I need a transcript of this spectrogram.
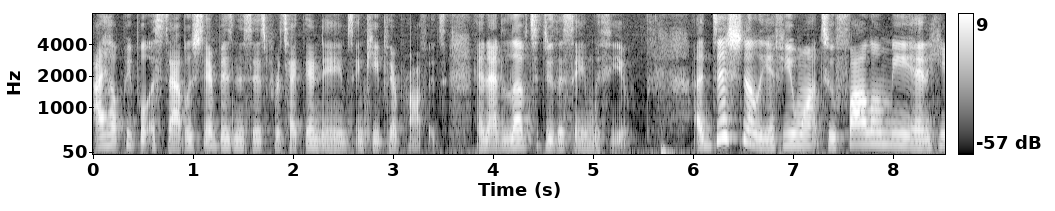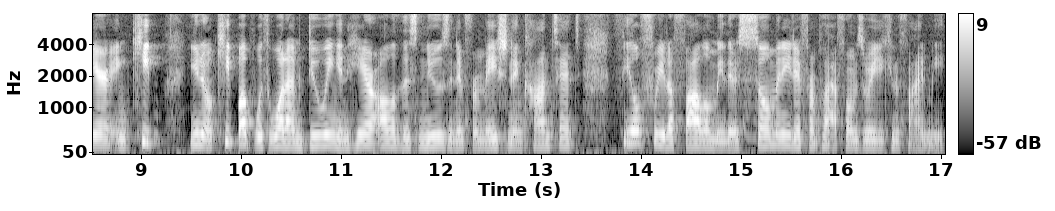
I help people establish their businesses, protect their names, and keep their profits. And I'd love to do the same with you. Additionally, if you want to follow me and hear and keep, you know, keep up with what I'm doing and hear all of this news and information and content, feel free to follow me. There's so many different platforms where you can find me.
